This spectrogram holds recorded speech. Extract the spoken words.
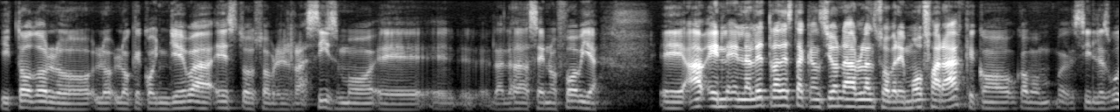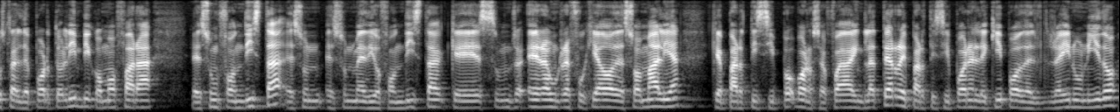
y todo lo, que conlleva esto sobre el racismo, eh, eh, la, xenofobia. En, la letra de esta canción hablan sobre Mo Farah, que como, si les gusta el deporte olímpico, Mo Farah es un fondista, es un, es un medio fondista que es un- era un refugiado de Somalia que participó, bueno, se fue a Inglaterra y participó en el equipo del Reino Unido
